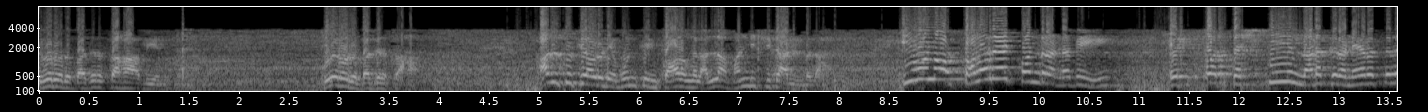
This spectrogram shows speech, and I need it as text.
இவர் ஒரு பத்ர் சஹாபி இவர் ஒரு பத்ர் சஹாபி. அது சுற்றி அவருடைய முன்பின் பாவங்கள் எல்லாம் மன்னிச்சிட்டார் என்பதா இவனோ டொலரேட் பண்ற நபி எப்ப தஷ்கீல் நடக்கிற நேரத்துல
